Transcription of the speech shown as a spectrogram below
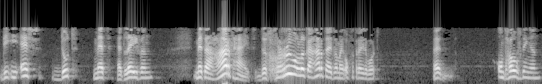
die IS doet met het leven. met de hardheid, de gruwelijke hardheid waarmee opgetreden wordt. onthoofdingen,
